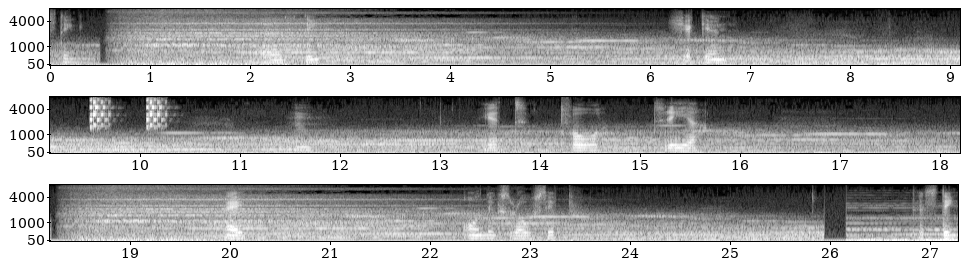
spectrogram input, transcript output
Testing. Testing. Chicken. Mm. Ett, två, tre. Nej. Onyx Rosehip. Testing.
